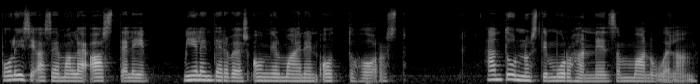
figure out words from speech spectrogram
poliisiasemalle asteli mielenterveysongelmainen Otto Horst. Hän tunnusti murhanneensa Manuelan.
